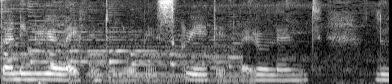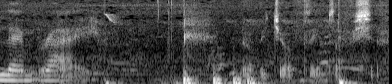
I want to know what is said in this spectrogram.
turning real life into movies created by Roland लुल्याम राई नोभिच of films official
